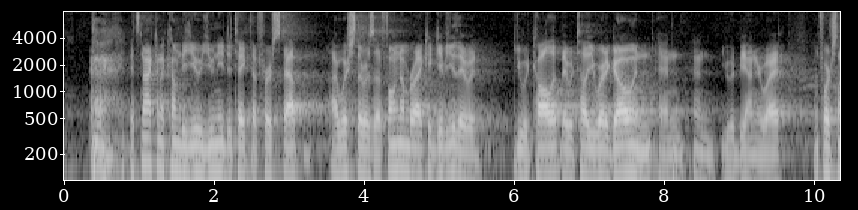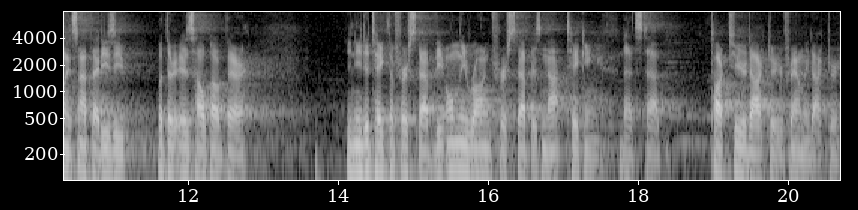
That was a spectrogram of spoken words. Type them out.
it's not going to come to you. You need to take that first step. I wish there was a phone number I could give you. They would, you would call it, they would tell you where to go, and, and, and you would be on your way. Unfortunately, it's not that easy, but there is help out there. You need to take the first step. The only wrong first step is not taking that step. Talk to your doctor, your family doctor,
